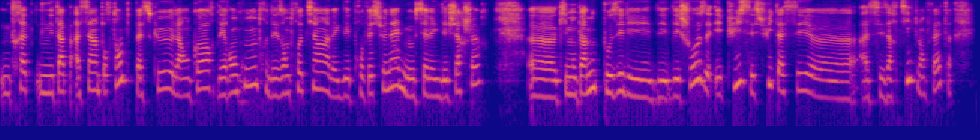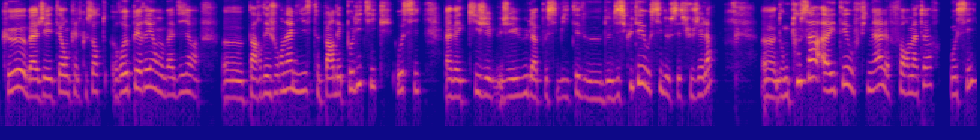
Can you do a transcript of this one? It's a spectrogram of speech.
une, étape assez importante parce que là encore, des rencontres, des entretiens avec des professionnels, mais aussi avec des chercheurs, euh, qui m'ont permis de poser des, choses. Et puis, c'est suite à ces, euh, articles, en fait, que bah, j'ai été en quelque sorte repérée, on va dire, euh, par des journalistes, par des politiques aussi, avec qui j'ai eu la possibilité de discuter aussi de ces sujets-là. Euh, donc tout ça a été au final formateur aussi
